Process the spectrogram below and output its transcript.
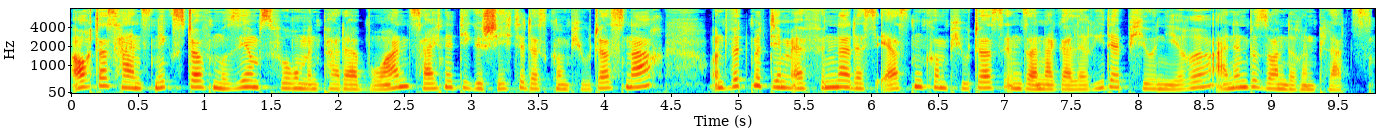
Auch das Heinz-Nixdorf-Museumsforum in Paderborn zeichnet die Geschichte des Computers nach und widmet dem Erfinder des ersten Computers in seiner Galerie der Pioniere einen besonderen Platz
